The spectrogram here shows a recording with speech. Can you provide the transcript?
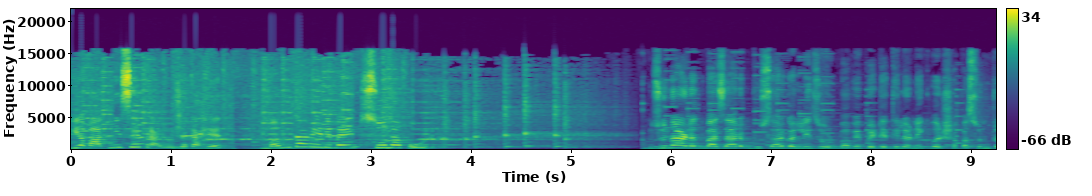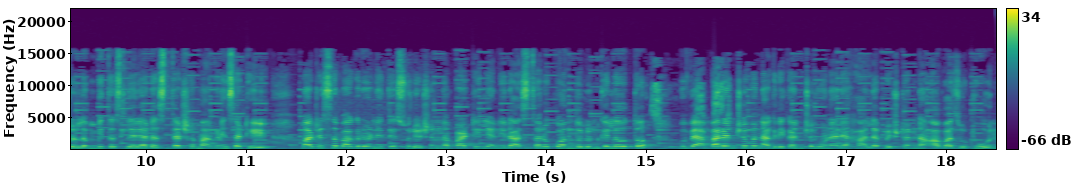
या बातमीचे प्रायोजक आहेत ममता रेडिमेंट सोलापूर. जुना आडत बाजार भुसार गल्ली जोडभावी पेठेतील अनेक वर्षापासून प्रलंबित असलेल्या रस्त्याच्या मागणीसाठी माजी सभागृह नेते सुरेश अण्णा पाटील यांनी रास्ता रोको आंदोलन केलं होतं व व्यापाऱ्यांच्या व नागरिकांच्या होणाऱ्या हालापेष्टांना आवाज उठवून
